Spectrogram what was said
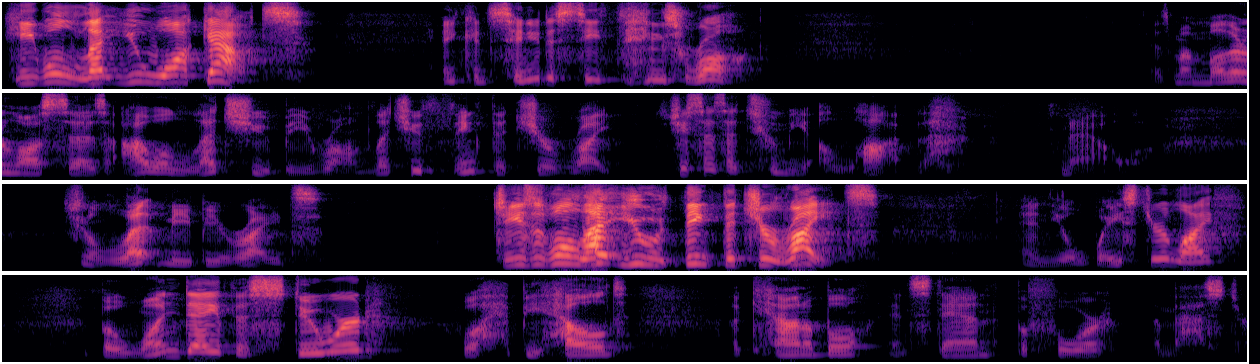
He will let you walk out and continue to see things wrong. As my mother in law says, I will let you be wrong, let you think that you're right. She says that to me a lot now. She's going to let me be right. Jesus will let you think that you're right. And you'll waste your life. But one day the steward will be held accountable and stand before the master.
